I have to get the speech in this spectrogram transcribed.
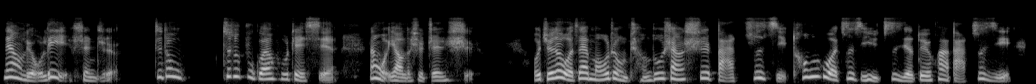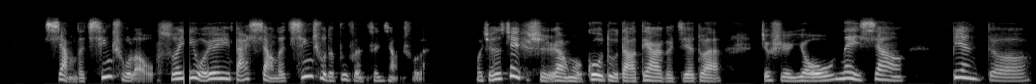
那样流利，甚至这都这都不关乎这些。那我要的是真实。我觉得我在某种程度上是把自己通过自己与自己的对话，把自己想的清楚了，所以我愿意把想的清楚的部分分享出来。我觉得这个是让我过渡到第二个阶段，就是由内向变得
